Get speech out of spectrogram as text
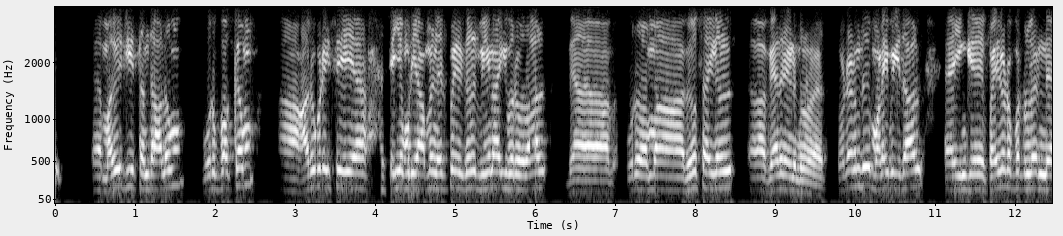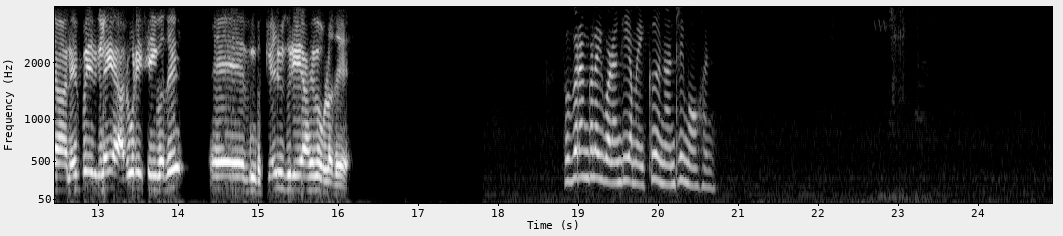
அஹ், மகிழ்ச்சி தந்தாலும் ஒரு பக்கம் அறுவடை செய்ய செய்ய முடியாமல் நெற்பயிர்கள் வீணாகி வருவதால் ஒரு விவசாயிகள் வேதனை அடைந்துள்ளனர். தொடர்ந்து மழை பெய்தால் இங்கு பயிரிடப்பட்டுள்ள நெ- நெற்பயிர்களை அறுவடை செய்வது கேள்விக்குறியாகவே உள்ளது. விவரங்களை வழங்கியமைக்கு நன்றி மோகன்.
